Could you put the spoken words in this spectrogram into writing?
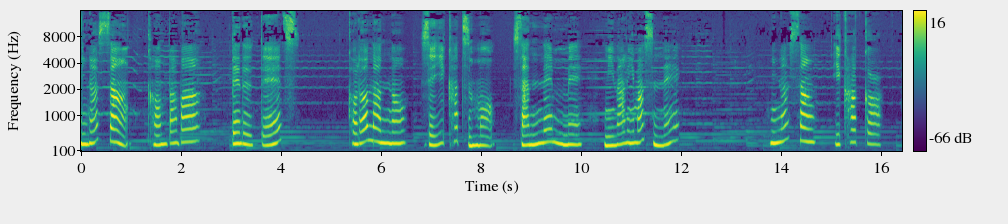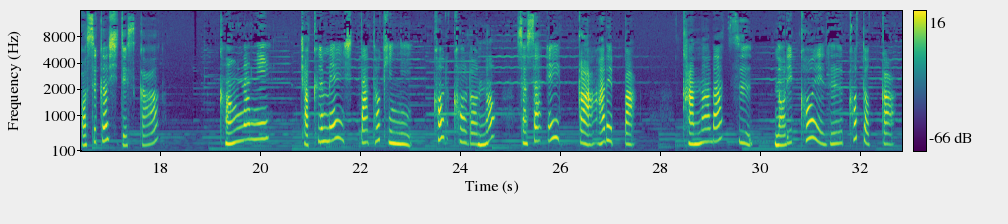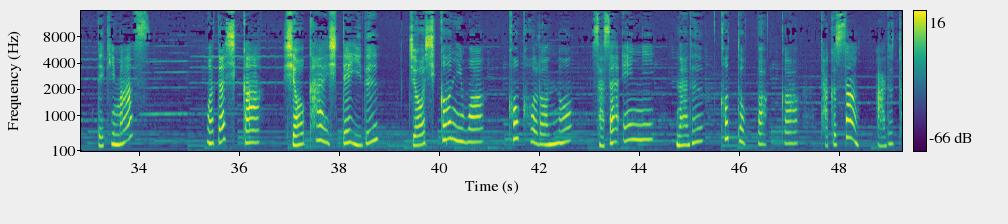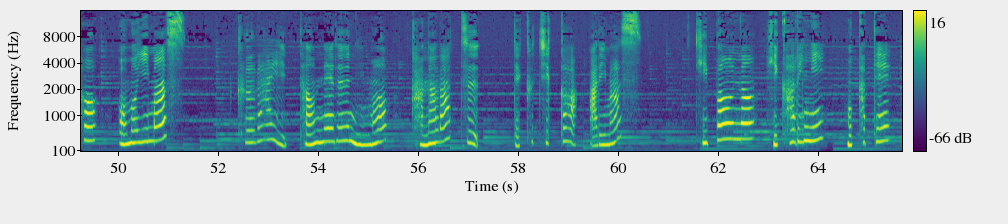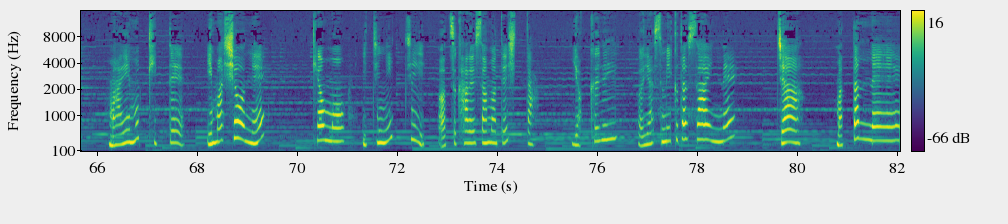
皆さん、こんばんは。ベルです。コロナの生活も3年目になりますね。皆さん、いかがお過ごしですか？こんなに直面した時にコロコロの支えがあれば必ず乗り越えることができます。私が紹介している上司語には心の支えになる言葉がたくさんあると思います。暗いトンネルにも必ず出口があります。希望の光に向かって前向きでいましょうね。今日も一日お疲れ様でした。ゆっくりお休みくださいね。じゃあ、またね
